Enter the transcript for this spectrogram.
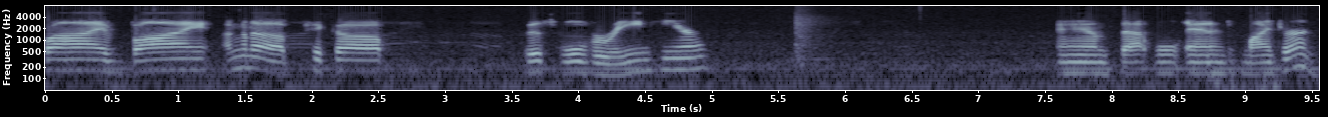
five buy, I'm gonna pick up this Wolverine here, and that will end my turn.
